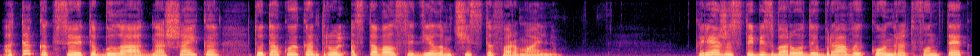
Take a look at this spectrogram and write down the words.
А так как все это была одна шайка, то такой контроль оставался делом чисто формальным. Кряжистый, безбородый, бравый Конрад фон Тек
